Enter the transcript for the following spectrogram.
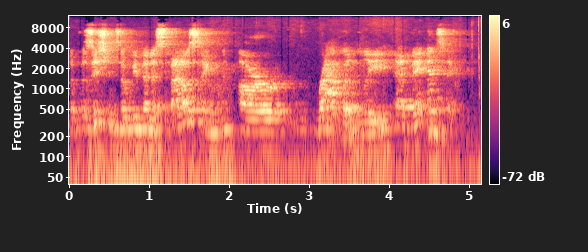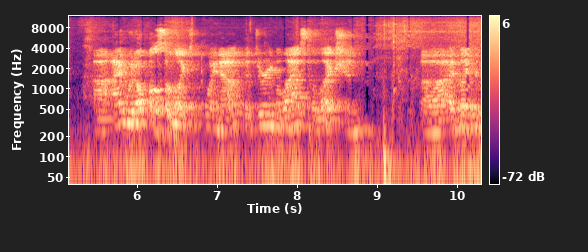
the positions that we've been espousing are rapidly advancing. Uh, I would also like to point out that during the last election, uh, I'd like to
